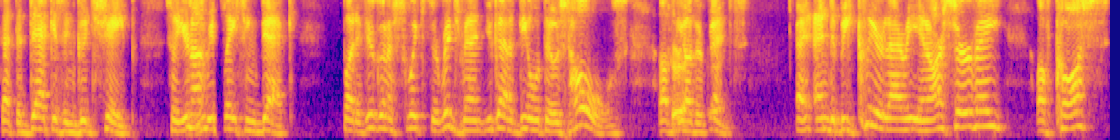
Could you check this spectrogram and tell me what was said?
that the deck is in good shape. So you're mm-hmm. not replacing deck, But if you're going to switch to ridge vent, you got to deal with those holes of Correct. the other vents. And, and to be clear, Larry, in our survey of costs,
